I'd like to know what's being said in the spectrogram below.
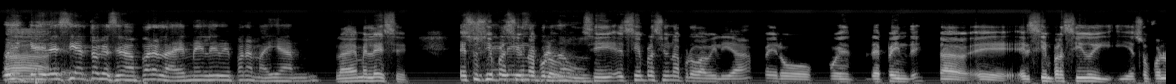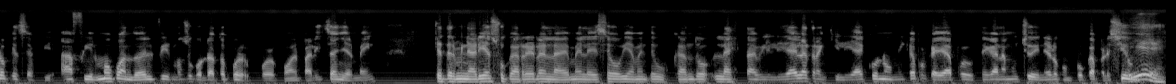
Oye, Ah, que es cierto que se va para la MLB para Miami. La MLS. Eso siempre ha sido una MLS, perdón. sí, es- siempre ha sido una probabilidad, pero pues depende. O sea, eh, él siempre ha sido y, y eso fue lo que se fi- afirmó cuando él firmó su contrato por- por- con el Paris Saint Germain, que terminaría su carrera en la MLS, obviamente buscando la estabilidad y la tranquilidad económica, porque allá pues usted gana mucho dinero con poca presión. Oye,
